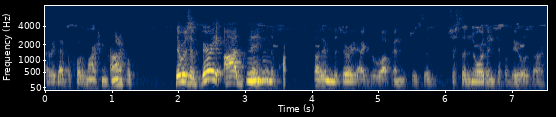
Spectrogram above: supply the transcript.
I read that before the Martian Chronicles. There was a very odd thing mm-hmm. in the part of southern Missouri I grew up in, which is the, just the northern tip of the Ozarks,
